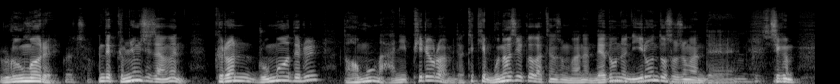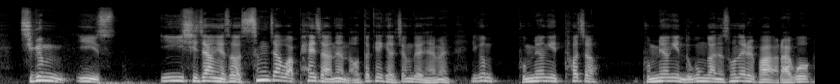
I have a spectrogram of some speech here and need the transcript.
루머를. 그렇죠. 근데 금융시장은 그런 루머들을 너무 많이 필요로 합니다. 특히 무너질 것 같은 순간은 내 돈은 1원도 소중한데 음. 지금 지금 이, 수- 이 시장에서 승자와 패자는 어떻게 결정되냐면 이건 분명히 터져. 분명히 누군가는 손해를 봐라고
